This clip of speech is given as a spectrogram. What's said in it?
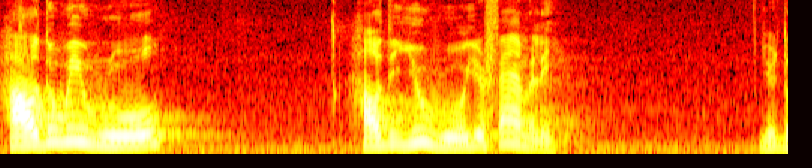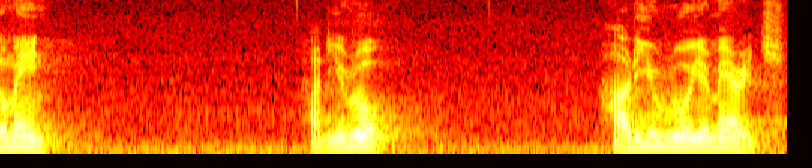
How do we rule? How do you rule your family? Your domain. How do you rule? How do you rule your marriage?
